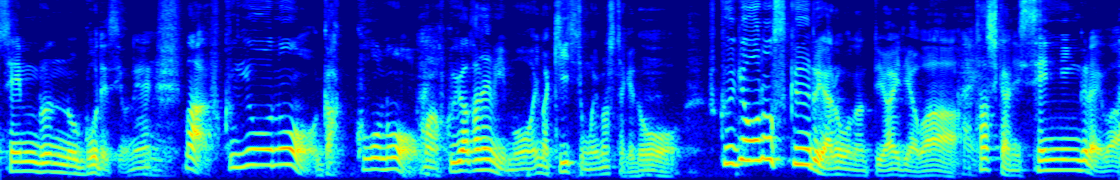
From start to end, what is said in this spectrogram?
1000分の5ですよね。うんまあ、副業の学校の、はいまあ、副業アカデミーも今聞いてて思いましたけど、副業のスクールやろうなんていうアイディアは、はい確かに1000人ぐらいは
